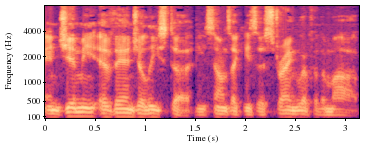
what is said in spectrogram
and Jimmy Evangelista. He sounds like he's a strangler for the mob.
